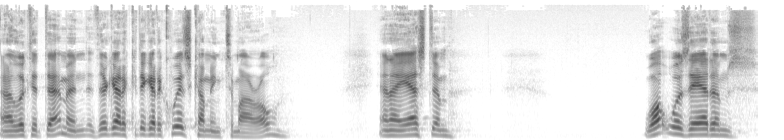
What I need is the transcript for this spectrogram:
And I looked at them, and they got a, they got a quiz coming tomorrow. And I asked them, What was Adam's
